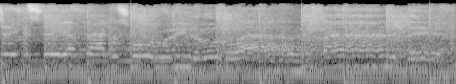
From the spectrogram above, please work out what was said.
take a step back, let's a little while and find it there.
